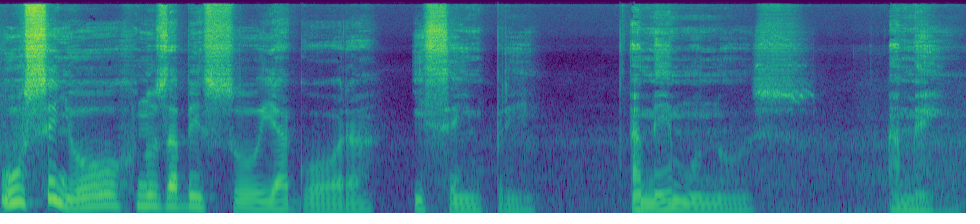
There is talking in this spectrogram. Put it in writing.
o Senhor nos abençoe agora e sempre. Amemo-nos. Amém.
